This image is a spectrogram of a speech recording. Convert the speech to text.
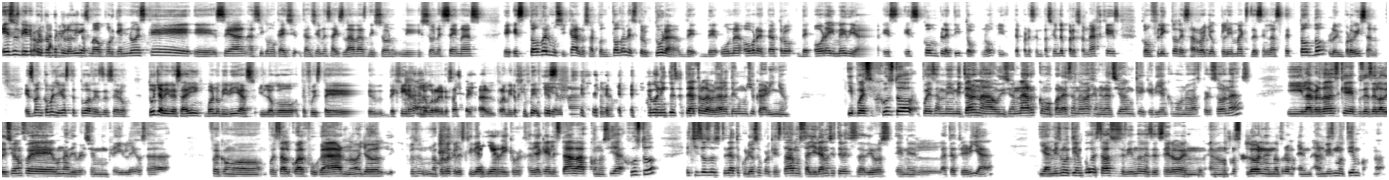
Eso es bien importante que lo digas, Mau, porque no es que eh, sean así como ca- canciones aisladas, ni son, ni son escenas, eh, es todo el musical, o sea, con toda la estructura de, de una obra de teatro de hora y media, es, es completito, ¿no? Y de presentación de personajes, conflicto, desarrollo, clímax, desenlace, todo lo improvisan. Esvan, ¿cómo llegaste tú a Desde Cero? Tú ya vives ahí, bueno, vivías y luego te fuiste de gira y luego regresaste al Ramiro Jiménez. Y el- Muy bonito ese teatro, la verdad, le tengo mucho cariño. Y pues justo, pues me invitaron a audicionar como para esa nueva generación que querían como nuevas personas. Y la verdad es que pues desde la audición fue una diversión increíble, o sea, fue como pues tal cual jugar, ¿no? Yo incluso me acuerdo que le escribí a Jerry, que sabía que él estaba, conocía, justo, es chistoso este dato curioso porque estábamos tallereando siete veces a Dios en el, la teatrería y al mismo tiempo estaba sucediendo desde cero en, en otro salón, en otro, en, al mismo tiempo, ¿no?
